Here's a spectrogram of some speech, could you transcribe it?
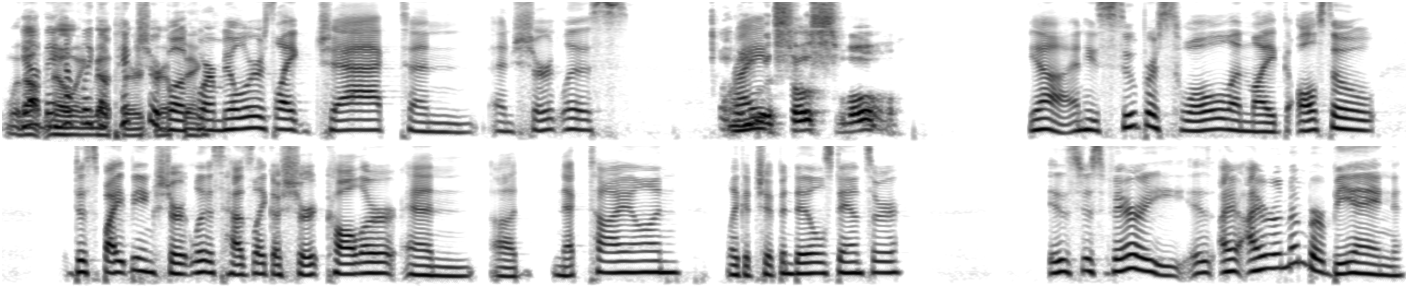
without yeah, without they have knowing like a that they're picture book grifting. where Mueller's like jacked and and shirtless. Oh, Right? He was so swole. Yeah, and he's super swole and like also despite being shirtless has like a shirt collar and a necktie on like a Chippendales dancer. Is just very is, I I remember being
